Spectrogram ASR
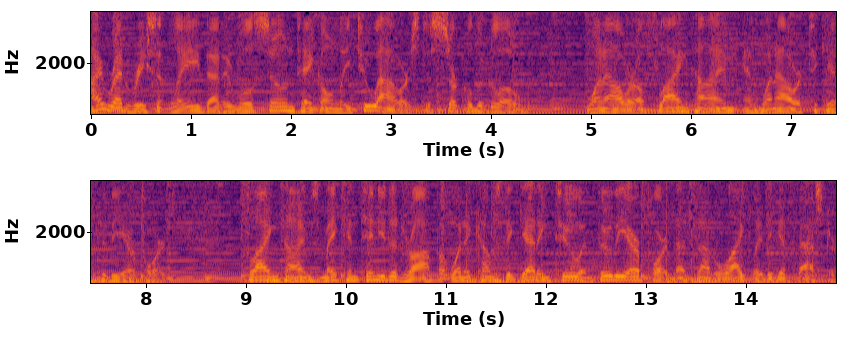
I read recently that it will soon take only two hours to circle the globe one hour of flying time and one hour to get to the airport. Flying times may continue to drop, but when it comes to getting to and through the airport, that's not likely to get faster.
